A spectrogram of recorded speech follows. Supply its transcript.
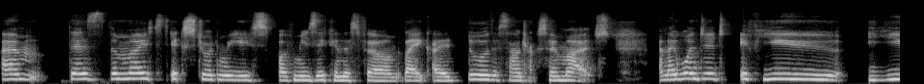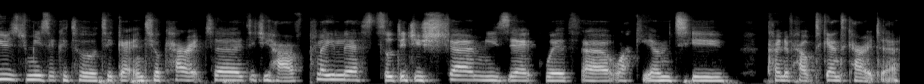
um there's the most extraordinary use of music in this film. Like I adore the soundtrack so much. And I wondered if you used music at all to get into your character. Did you have playlists or did you share music with uh, Joachim to kind of help to get into character?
